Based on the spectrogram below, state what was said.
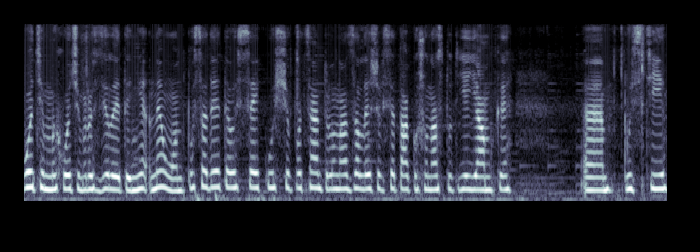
Потім ми хочемо розділити неон, посадити ось цей кущ, що по центру у нас залишився. Також у нас тут є ямки е, пусті.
